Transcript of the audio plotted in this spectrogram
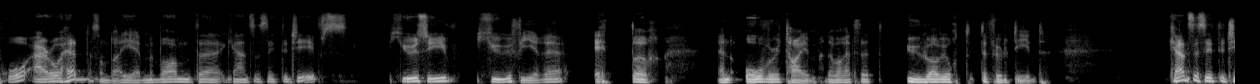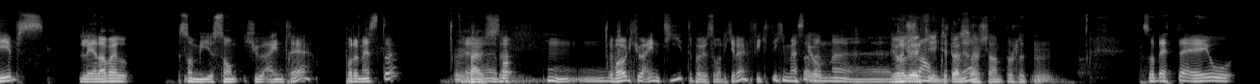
på Arrowhead, som da er hjemmebanen til Kansas City Chiefs, 27-24 etter en overtime. Det var rett og slett uavgjort til full tid. Kansas City Chiefs leder vel så mye som 21-3 på det meste. Mm. Eh, Pause. hmm, det var vel 21-10 til pause, var det ikke det? Fikk de ikke med seg Jo. den? eh, Jo, det det gikk til pause. Ja. touchdown på slutten. Mm. Så dette er jo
